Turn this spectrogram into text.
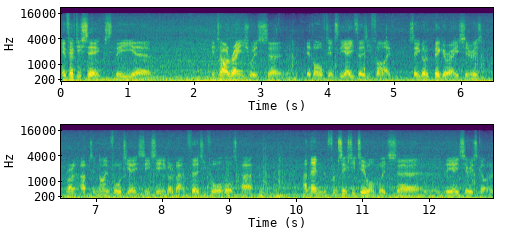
In 56, the uh, entire range was uh, evolved into the A35, so you got a bigger A series, right up to 948 cc, and you got about 34 horsepower. And then from 62 onwards, uh, the A series got a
